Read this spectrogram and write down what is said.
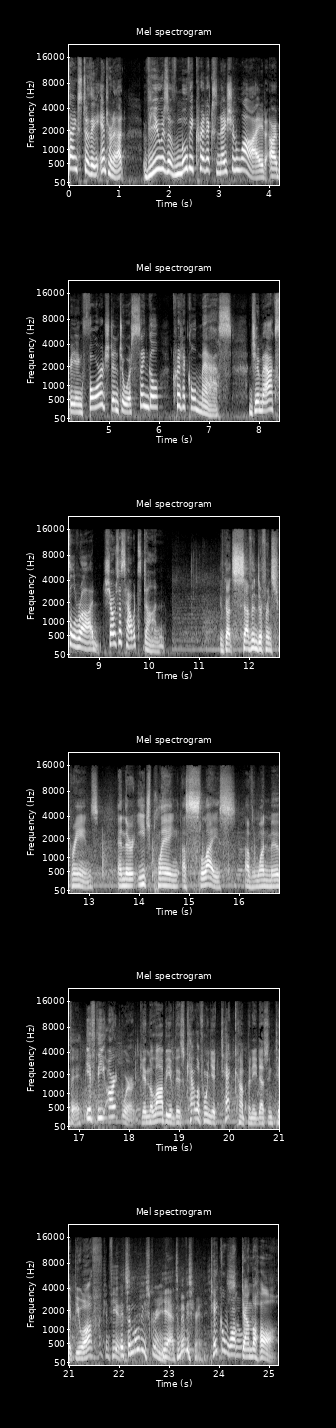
Thanks to the internet, views of movie critics nationwide are being forged into a single critical mass. Jim Axelrod shows us how it's done. You've got seven different screens, and they're each playing a slice of one movie. If the artwork in the lobby of this California tech company doesn't tip you off, confused. It's a movie screen. Yeah, it's a movie screen. Take a walk down the hall.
